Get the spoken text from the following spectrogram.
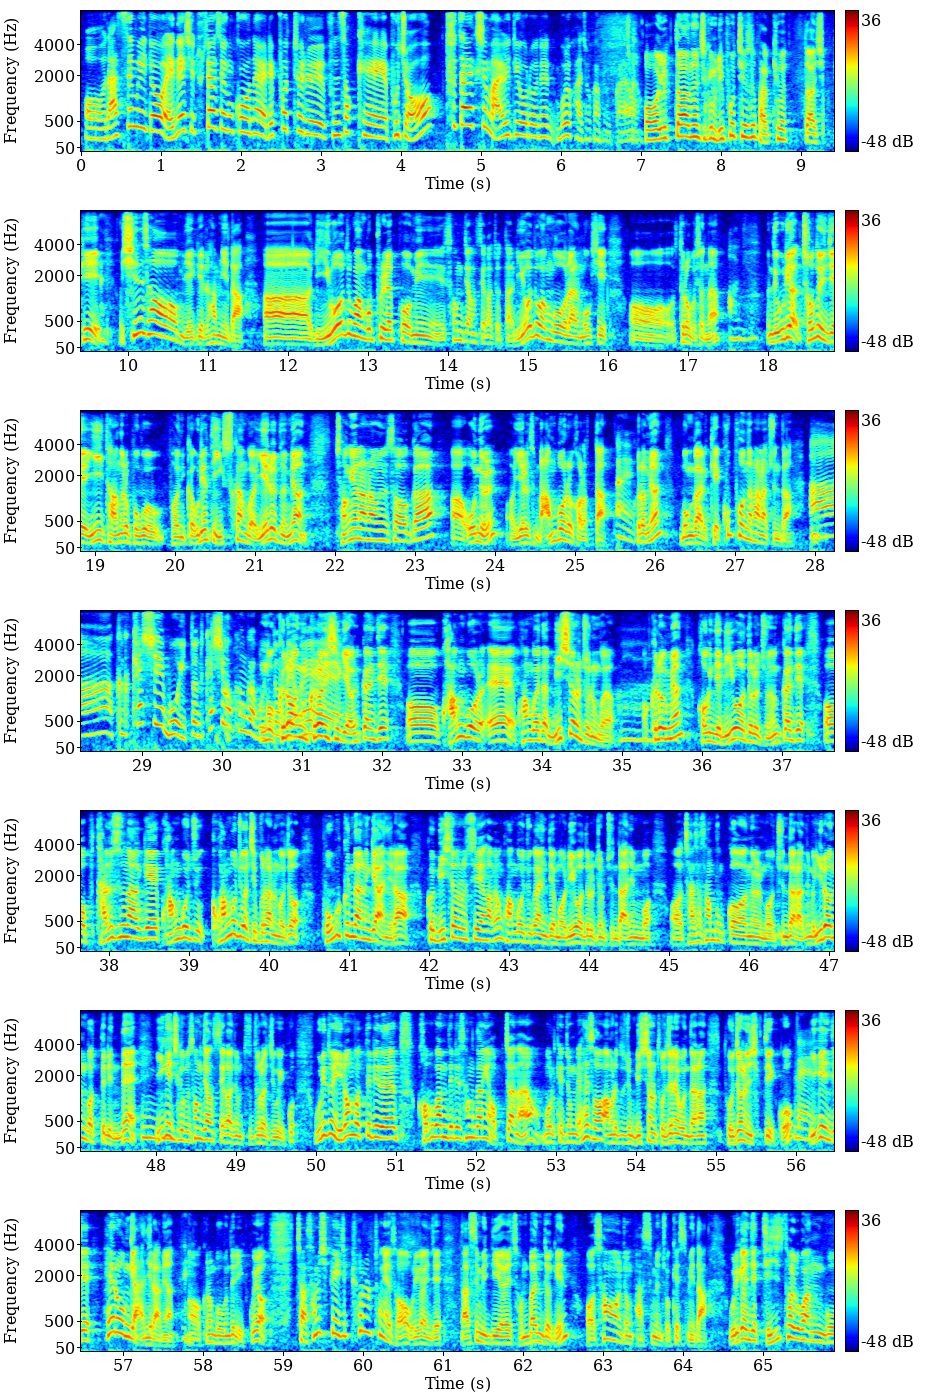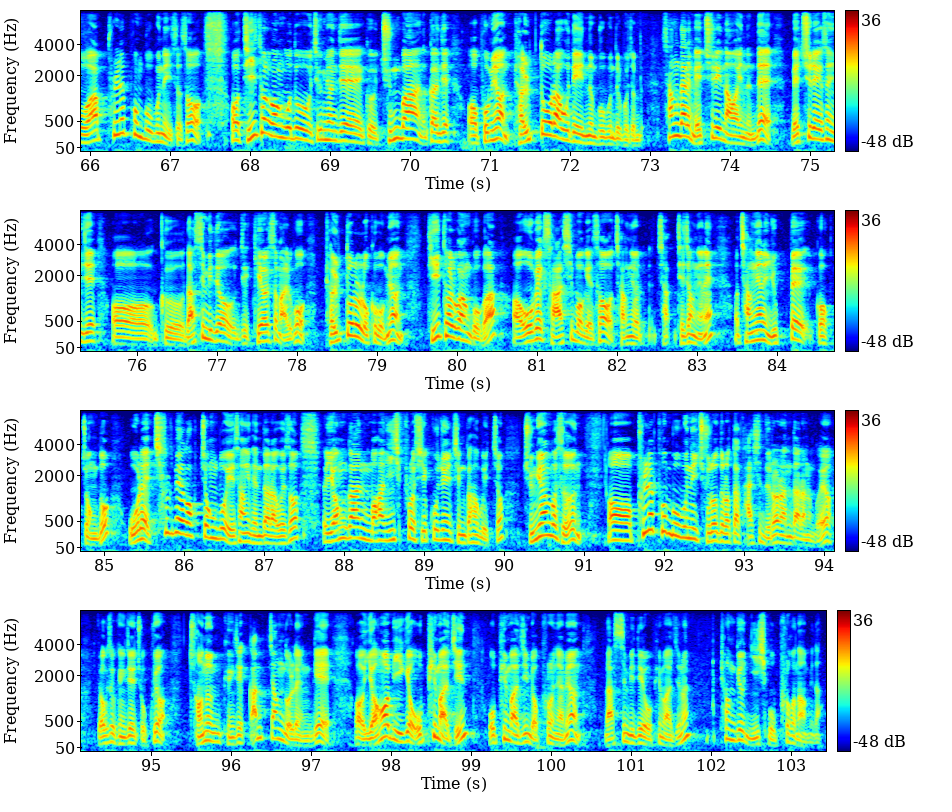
어, 나스미디어 NH 투자증권의 리포트를 분석해 보죠. 투자 핵심 아이디어로는 뭘 가져가 볼까요? 어, 일단은 지금 리포트에서 밝혔다시피 신사업 얘기를 합니다. 아, 리워드 광고 플랫폼이 성장세가 좋다. 리워드 광고라는 거 혹시 어, 들어보셨나요? 아니요. 근데 우리 저도 이제 이 단어를 보고 보니까 우리한테 익숙한 거예요. 예를 들면 정현 아나운서가 아, 오늘 어, 예를 들어서 만보를 걸었다. 네. 그러면 뭔가 이렇게 쿠폰을 하나 준다. 아, 그 캐시 뭐 있던 캐시 워크인가 뭐, 뭐 있던데요. 그런 예. 그런 식이에요. 그러니까 이제 어 광고에 광고에다 미션을 주는 거예요. 아. 어, 그러면 거기 이제 리워드를 주는. 그러니까 이제 어 단순하게 광고주 광고주가 지불하는 거죠. 보고 끝나는 게 아니라 그 미션을 수행하면 광고주가 이제 뭐 리워드를 좀 준다 아니면 뭐 어, 자사 상품권을 뭐 준다라든지 뭐 이런 것들인데 음. 이게 지금 성장세가 좀 두드러지고 있고 우리도 이런 것들에 대한 거부감들이 상당히 없잖아요. 뭐 이렇게 좀 해서 아무래도 좀 미션을 도전해 본다는 도전 의식도 있고 네. 이게 이제 해로운 게 아니라면 어, 그런 부분들이 있고요. 자, 30페이지 표를 통해서 우리가 이제 나스 미디어의 전반적인 어, 상황을 좀 봤으면 좋겠습니다. 우리가 이제 디지털 광고와 플랫폼 부분에 있어서 어, 디지털 광고도 지금 현재 그 중반, 그러니까 이제 어, 보면 별도라고 돼 있는 부분들 보죠. 상단에 매출이 나와 있는데 매출액에서 이제 어, 그 나스미디어 계열사 말고 별도를 놓고 보면 디지털 광고가 어, 540억에서 작년 자- 재작년에 어, 작년에 600억 정도, 올해 700억 정도 예상이 된다라고 해서 연간 뭐 한 20%씩 꾸준히 증가하고 있죠. 중요한 것은 어, 플랫폼 부분이 줄어들었다 다시 늘어난다라는 거예요. 여기서 굉장히 좋고요. 저는 굉장히 깜짝 놀란 게 어, 영업이익의 오피 마진, 오피 마진 몇 프로냐면 나스미디어 오피 마진은 평균 25%가 나옵니다.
